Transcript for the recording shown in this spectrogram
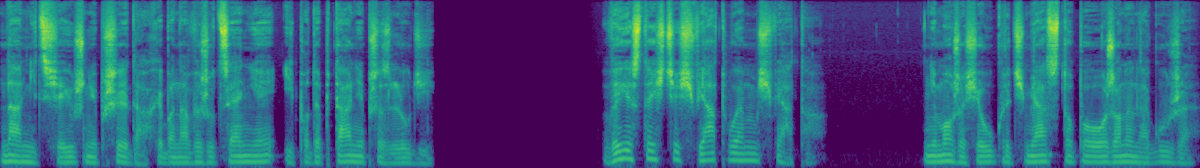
Na nic się już nie przyda, chyba na wyrzucenie i podeptanie przez ludzi. Wy jesteście światłem świata. Nie może się ukryć miasto położone na górze.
